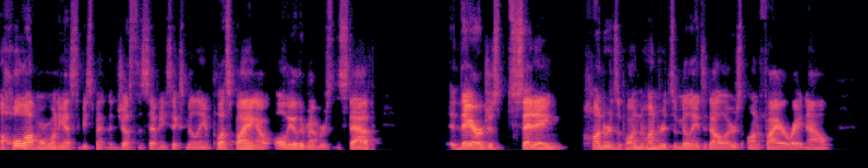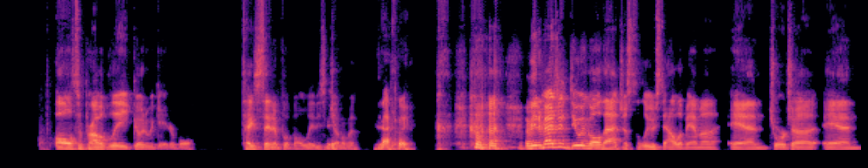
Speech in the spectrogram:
A whole lot more money has to be spent than just the 76 million plus buying out all the other members of the staff. They are just setting hundreds upon hundreds of millions of dollars on fire right now, all to probably go to a Gator Bowl. Texas A&M football, ladies and gentlemen. Exactly. I mean, imagine doing all that just to lose to Alabama and Georgia and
